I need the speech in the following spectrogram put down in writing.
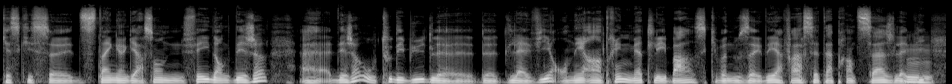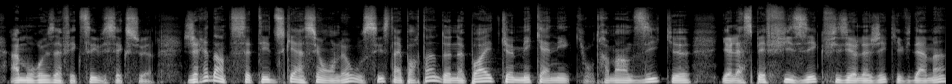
qu'est-ce qui se distingue un garçon d'une fille. Donc déjà, euh, déjà au tout début de, de, la vie, on est en train de mettre les bases qui vont nous aider à faire cet apprentissage de la vie hmm. amoureuse, affective et sexuelle. Je dirais dans cette éducation-là aussi, c'est important de ne pas être que mécanique. Autrement dit, qu'il y a l'aspect physique, physiologique évidemment,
